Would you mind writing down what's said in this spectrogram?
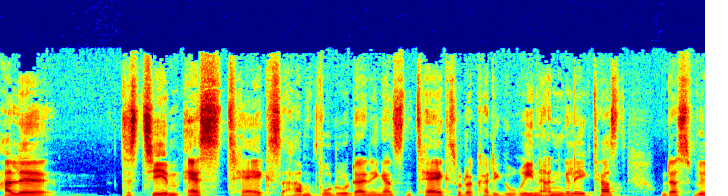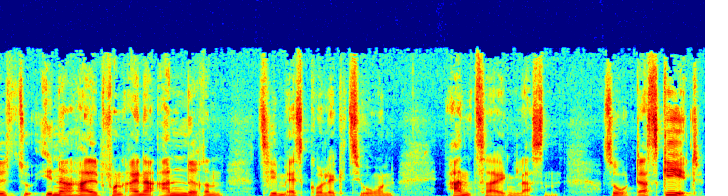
alle des CMS-Tags ab, wo du deine ganzen Tags oder Kategorien angelegt hast und das willst du innerhalb von einer anderen CMS-Kollektion anzeigen lassen. So, das geht.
